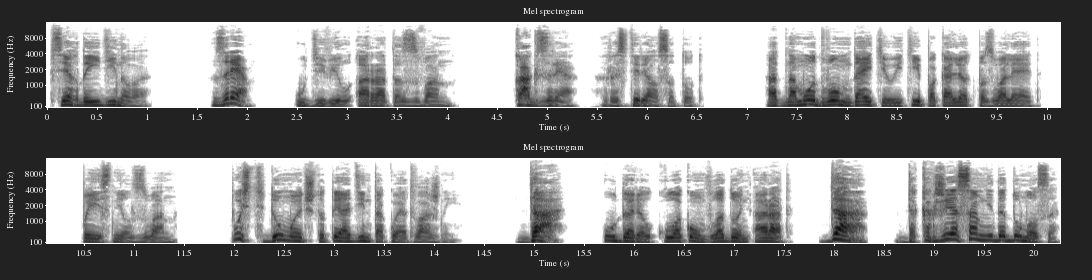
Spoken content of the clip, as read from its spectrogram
Всех до единого. — Зря, — удивил Арата Зван. — Как зря? — растерялся тот. Одному-двум дайте уйти, пока лед позволяет, — пояснил Зван. — Пусть думают, что ты один такой отважный. — Да! — ударил кулаком в ладонь Арат. — Да! Да как же я сам не додумался!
